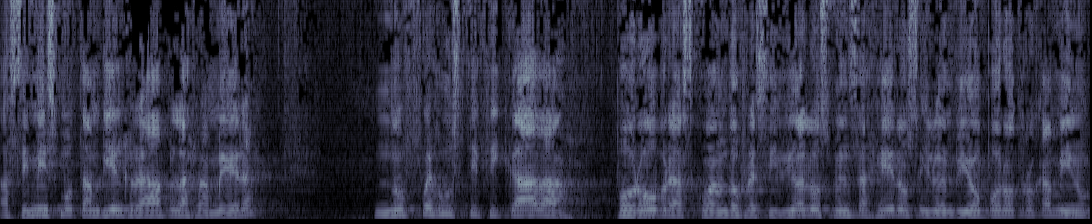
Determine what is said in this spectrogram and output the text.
Asimismo también Raab la ramera no fue justificada por obras cuando recibió a los mensajeros y lo envió por otro camino,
